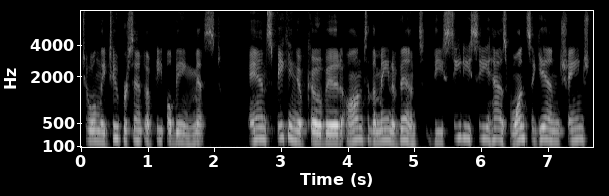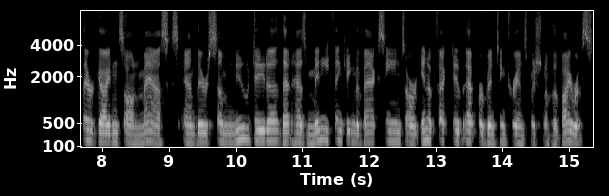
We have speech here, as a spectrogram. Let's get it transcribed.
to only 2% of people being missed. And speaking of COVID, on to the main event. The CDC has once again changed their guidance on masks, and there's some new data that has many thinking the vaccines are ineffective at preventing transmission of the virus.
